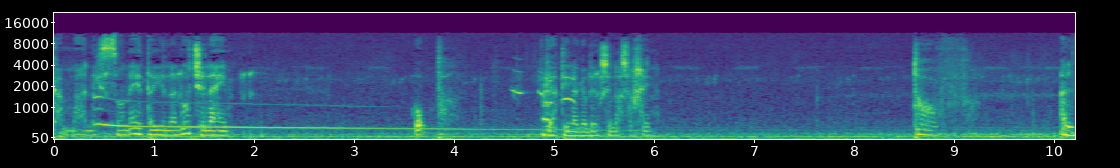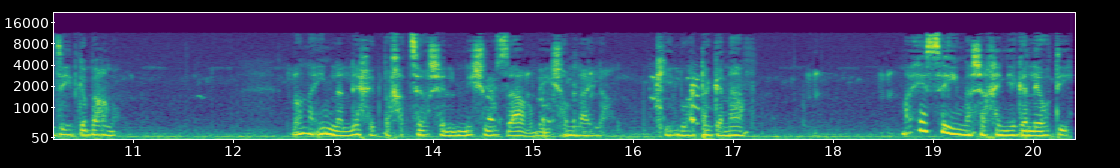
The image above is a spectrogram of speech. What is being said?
כמה אני שונא את היללות שלהם. הופ, הגעתי לגדר של השכן. טוב, על זה התגברנו. לא נעים ללכת בחצר של מישהו זר באישון לילה, כאילו אתה גנב. מה אעשה אם השכן יגלה אותי?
